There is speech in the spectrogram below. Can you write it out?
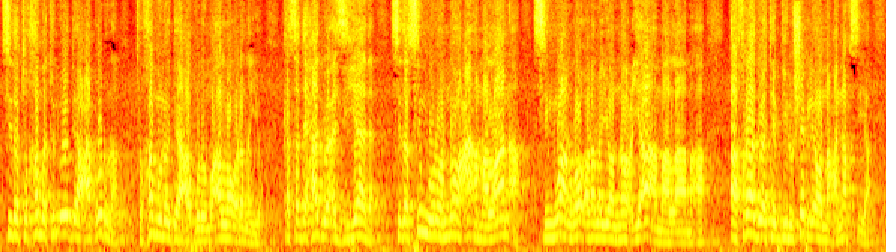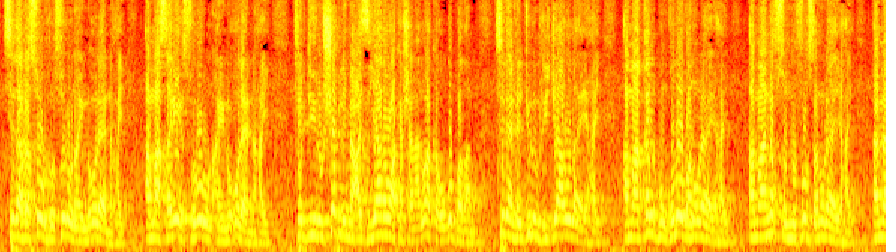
sida tukhamatun oo daaca qurhuna tukhamunoo daaca qurhuma a odhanayo ka saddexaad waa aziyaada sida sinwanoo nooca ama laan ah sinwaan loo odhanayo noocyo ah ama laama ah afraad waa tabdiilu shakli oo maca naqsiya sida rasuul rusulun aynu u leenahay ama sariir sururun aynu u leenahay tabdiilu shakli maca ziyaada waa ka shanaad waa ka ugu badan sidaan rajulun rijaal u leeyahay ama qalbun quluuban u leeyahay ama nafsun nufuusan u leeyahay ama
